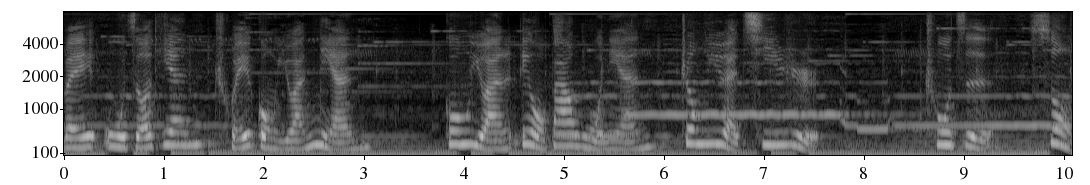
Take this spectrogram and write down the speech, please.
为武则天垂拱元年，公元六八五年正月七日。出自《宋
